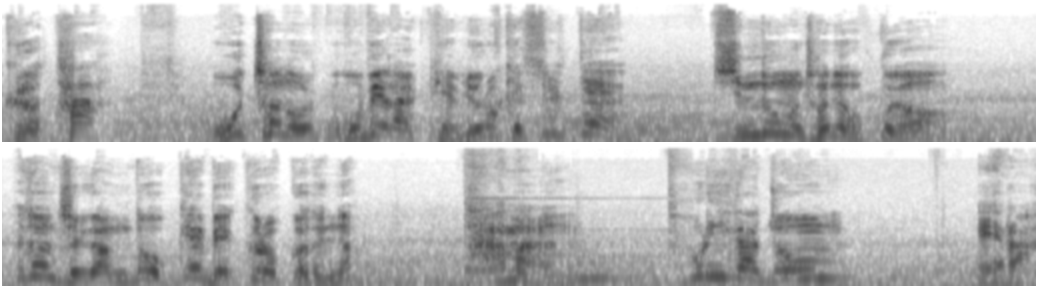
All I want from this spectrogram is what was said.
그렇다. 5500rpm 이렇게 쓸 때 진동은 전혀 없고요. 회전 질감도 꽤 매끄럽거든요. 다만 소리가 좀 에라.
